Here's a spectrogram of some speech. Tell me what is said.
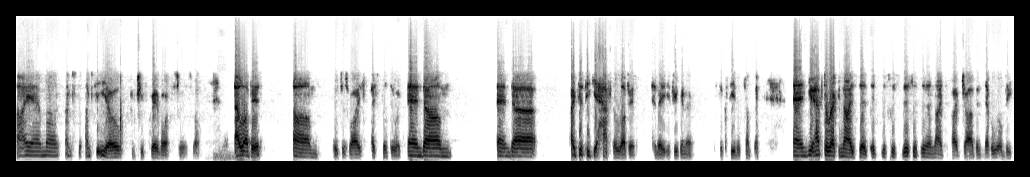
I am uh, I'm I'm CEO, I'm Chief Creative Officer as well. I love it, um, which is why I still do it. And um, and uh, I do think you have to love it today if you're going to succeed at something. And you have to recognize that it, this is this isn't a nine to five job. It never will be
